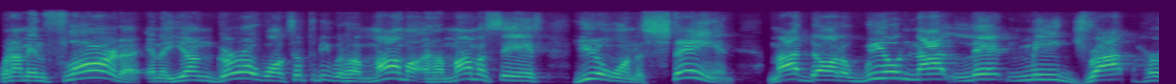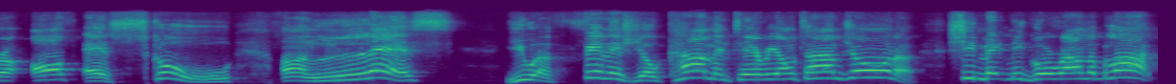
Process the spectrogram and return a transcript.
when I'm in Florida and a young girl walks up to me with her mama, and her mama says, You don't understand. My daughter will not let me drop her off at school unless you have finished your commentary on Tom Joyner. She make me go around the block.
